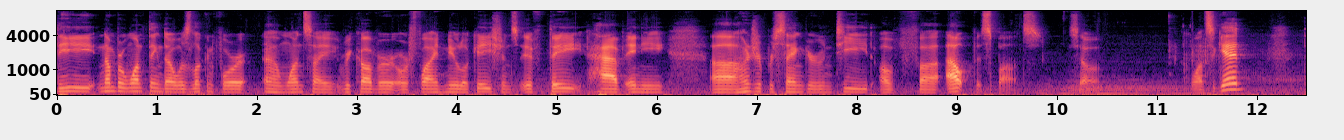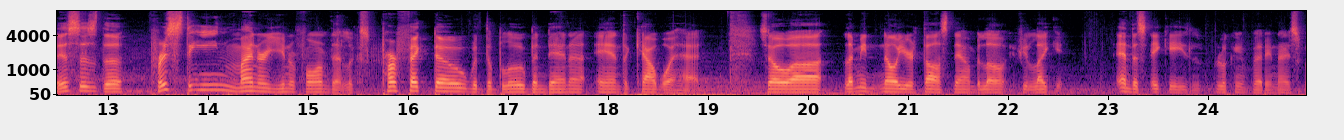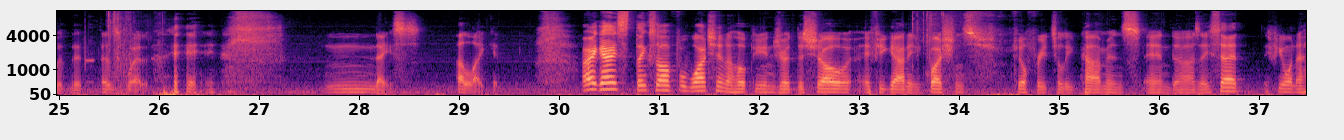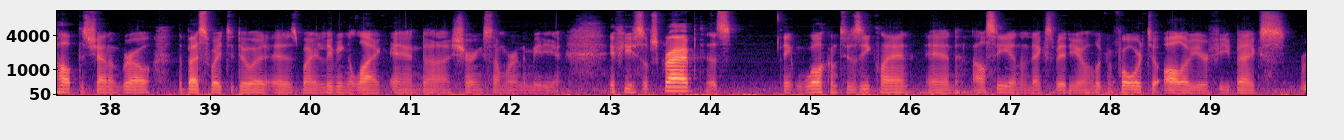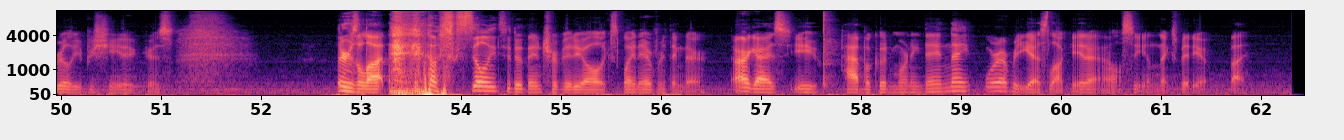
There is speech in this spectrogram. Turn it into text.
the number one thing that I was looking for uh, once I recover or find new locations, if they have any 100% uh, guaranteed of uh, outfit spawns. So, once again, this is the pristine miner uniform that looks perfecto with the blue bandana and the cowboy hat. So uh, let me know your thoughts down below if you like it. And this AK is looking very nice with it as well. nice. I like it. Alright guys, thanks all for watching. I hope you enjoyed the show. If you got any questions, feel free to leave comments. And uh, as I said, if you want to help this channel grow, the best way to do it is by leaving a like and uh, sharing somewhere in the media. If you subscribed, that's welcome to Z-Clan, and I'll see you in the next video. Looking forward to all of your feedbacks. Really appreciate it, because there's a lot. I still need to do the intro video. I'll explain everything there. Alright guys, you have a good morning, day, and night, wherever you guys lock it at, I'll see you in the next video. Bye.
